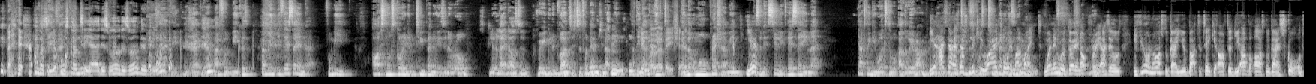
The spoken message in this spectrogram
He must have confused Conte out of this world as well, then. Exactly, exactly. That baffled me because I mean, if they're saying that for me, Arsenal scoring them two penalties in a row looked like that was a very good advantage to- for them. Do you know what I mean? I think Big that motivation, a innit? lot more pressure. I mean, Yeah. it's a bit silly if they're saying that. I think it works the other way around. Yeah, I, that, that's literally scores what I thought in my mind when they were going up for it. I said, if you're an Arsenal guy, you're about to take it after the other Arsenal guy scored.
